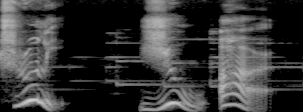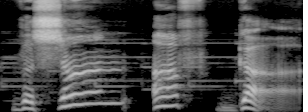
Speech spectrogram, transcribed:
Truly, you are the Son of God.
